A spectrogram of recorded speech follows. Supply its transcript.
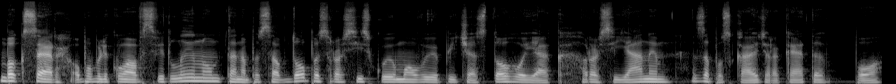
Боксер опублікував світлину та написав допис російською мовою під час того, як росіяни запускають ракети по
